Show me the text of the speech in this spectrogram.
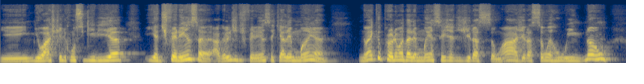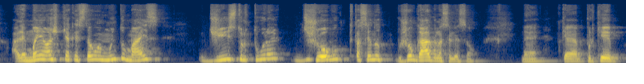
E eu acho que ele conseguiria. E a diferença, a grande diferença é que a Alemanha não é que o problema da Alemanha seja de geração, ah, a geração é ruim. Não. A Alemanha, eu acho que a questão é muito mais de estrutura de jogo que está sendo jogado na seleção. Né? Porque, é, porque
